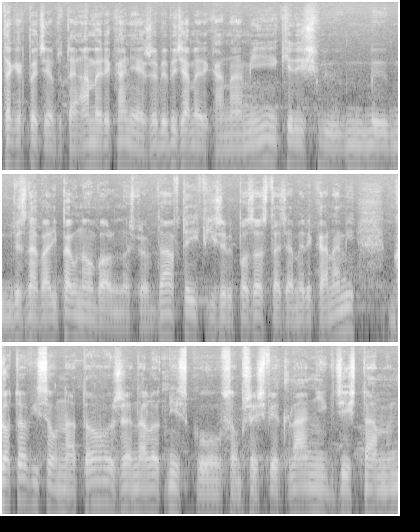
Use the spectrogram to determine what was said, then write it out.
Tak jak powiedziałem tutaj, Amerykanie, żeby być Amerykanami, kiedyś wyznawali pełną wolność, prawda? W tej chwili, żeby pozostać Amerykanami, gotowi są na to, że na lotnisku są prześwietlani, gdzieś tam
